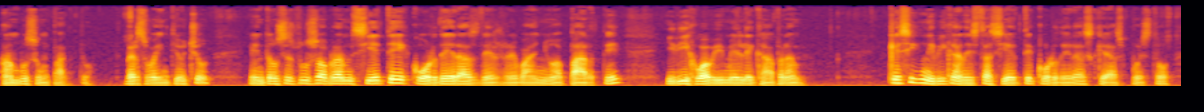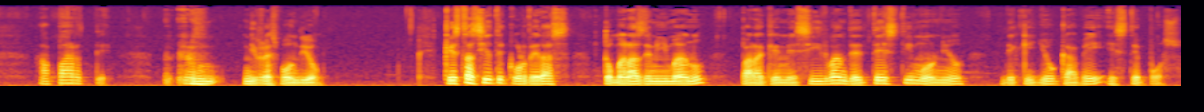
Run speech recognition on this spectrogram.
ambos un pacto. Verso 28. Entonces puso Abraham siete corderas del rebaño aparte y dijo a Abimelech a Abraham, ¿qué significan estas siete corderas que has puesto aparte? y respondió, que estas siete corderas tomarás de mi mano para que me sirvan de testimonio de que yo cavé este pozo.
